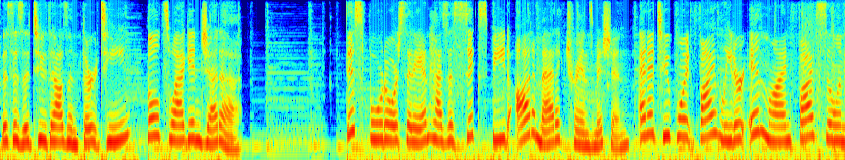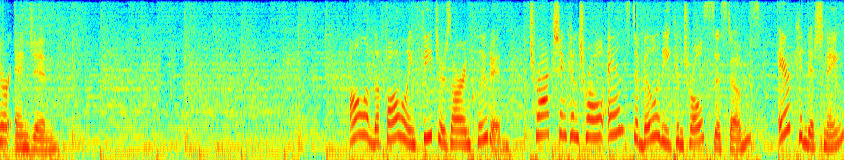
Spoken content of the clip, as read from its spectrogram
This is a 2013 Volkswagen Jetta. This four-door sedan has a six-speed automatic transmission and a 2.5-liter inline five-cylinder engine. All of the following features are included. Traction control and stability control systems, air conditioning,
